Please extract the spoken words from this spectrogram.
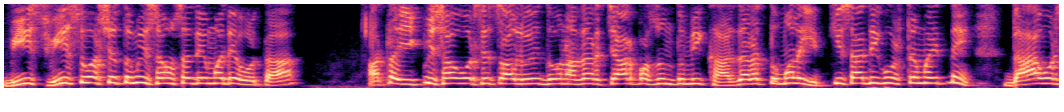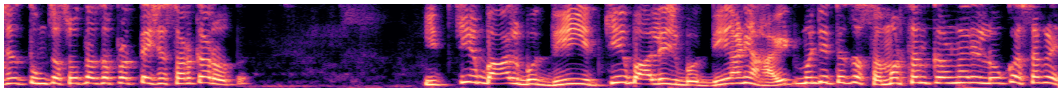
वीस वीस वर्ष तुम्ही संसदेमध्ये होता. आता एकविसावं वर्ष चालू आहे. दोन हजार चारपासून तुम्ही खासदार तुम्हाला इतकी साधी गोष्ट माहीत नाही. दहा वर्ष तुमचं स्वतःचं प्रत्यक्ष सरकार होतं. इतकी बालबुद्धी इतकी बालिश बुद्धी आणि हाईट म्हणजे त्याचं समर्थन करणारे लोक सगळे.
